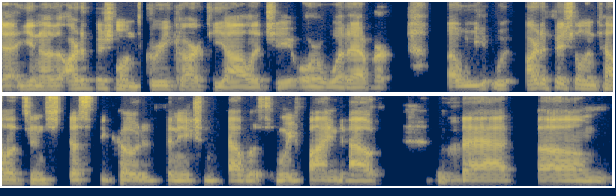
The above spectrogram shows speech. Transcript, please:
Uh, you know, the artificial and Greek archaeology or whatever. Uh, we, we, artificial intelligence just decoded Phoenician tablets, and we find out that um,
